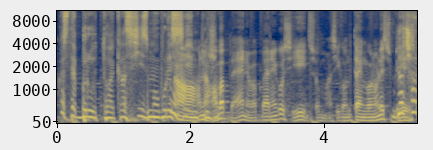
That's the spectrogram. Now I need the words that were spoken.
questo è brutto, è classismo pure no, semplice. No, va bene, va bene così, insomma, si contengono le spese.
